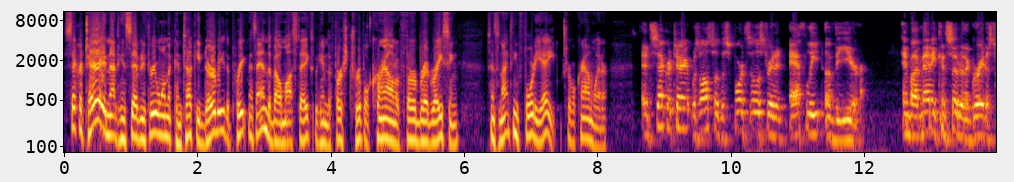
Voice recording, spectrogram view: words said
Secretary in 1973 won the Kentucky Derby, the Preakness, and the Belmont Stakes, became the first Triple Crown of thoroughbred racing since 1948, Triple Crown winner. And Secretary was also the Sports Illustrated Athlete of the Year, and by many considered the greatest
